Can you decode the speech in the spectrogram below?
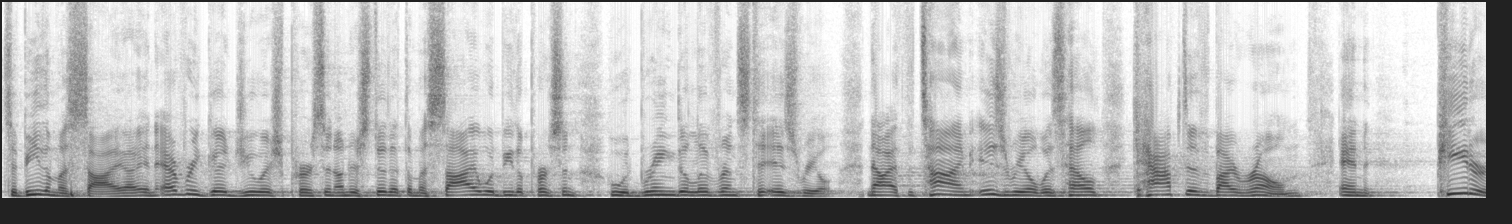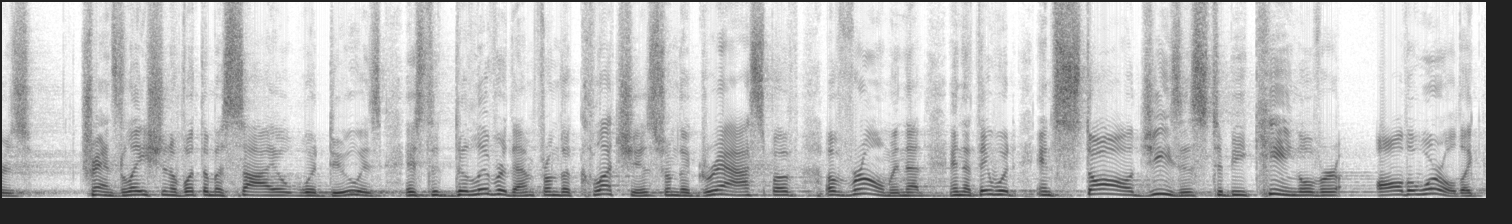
to be the Messiah, and every good Jewish person understood that the Messiah would be the person who would bring deliverance to Israel. Now, at the time, Israel was held captive by Rome, and Peter's translation of what the Messiah would do is, is to deliver them from the clutches, from the grasp of, of Rome, and that, and that they would install Jesus to be king over all the world. Like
